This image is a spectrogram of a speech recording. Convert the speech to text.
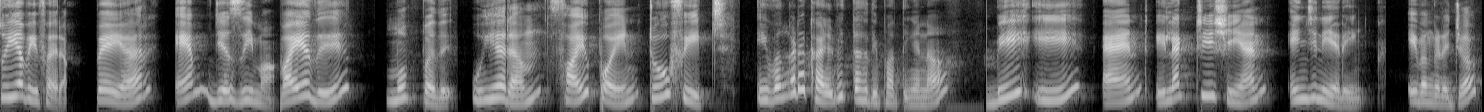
சுயவிவரம். பெயர் எம் ஜெசிமா வயது முப்பது. உயரம் ஃபைவ் பாயிண்ட் டூ ஃபீட் இவங்களோட கல்வி தகுதி பார்த்தீங்கன்னா பிஇ அண்ட் எலக்ட்ரீஷியன் இன்ஜினியரிங் இவங்களோட ஜாப்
